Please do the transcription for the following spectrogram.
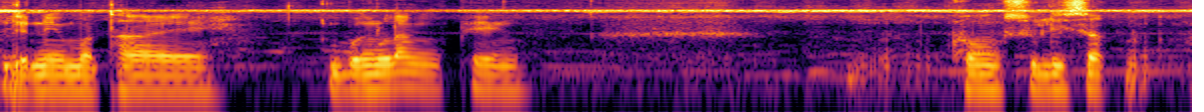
เดี๋ยวนี้มาถ่ายเบื้องล่างเพลงของสุริศักดิ์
